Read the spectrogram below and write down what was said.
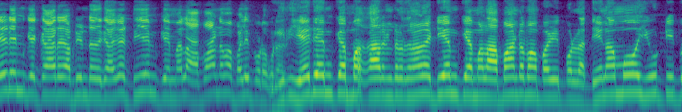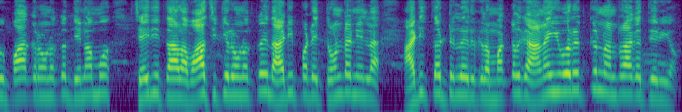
ஏடிஎம்கே காரு அப்படின்றதுக்காக டிஎம்கே மேலே அபாண்டமாக பழி போடக்கூடாது. இது ஏடிஎம்கே காருன்றதுனால டிஎம்கே மேலே அபாண்டமாக பழி போடல. தினமும் யூடியூப் பார்க்குறவனுக்கும் தினமும் செய்தித்தாளை வாசிக்கிறவனுக்கும் இந்த அடிப்படை தொண்டன் இல்லை. அடித்தட்டில் இருக்கிற மக்களுக்கு அனைவருக்கும் நன்றாக தெரியும்.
